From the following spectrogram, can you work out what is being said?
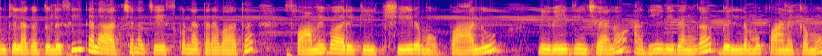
ఇంక ఇలాగ తులసి తల అర్చన చేసుకున్న తర్వాత స్వామివారికి క్షీరము పాలు నివేదించాను. అదేవిధంగా బెల్లము పానకము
